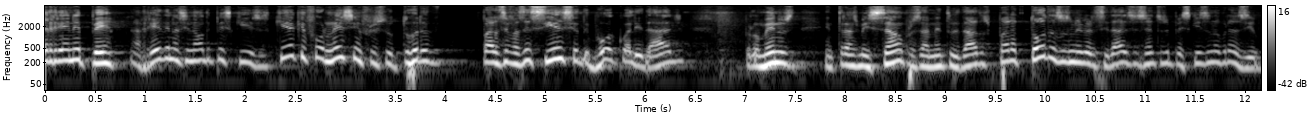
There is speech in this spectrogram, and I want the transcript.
RNP, a Rede Nacional de Pesquisas, que é que fornece infraestrutura para se fazer ciência de boa qualidade, pelo menos em transmissão, processamento de dados, para todas as universidades e centros de pesquisa no Brasil.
